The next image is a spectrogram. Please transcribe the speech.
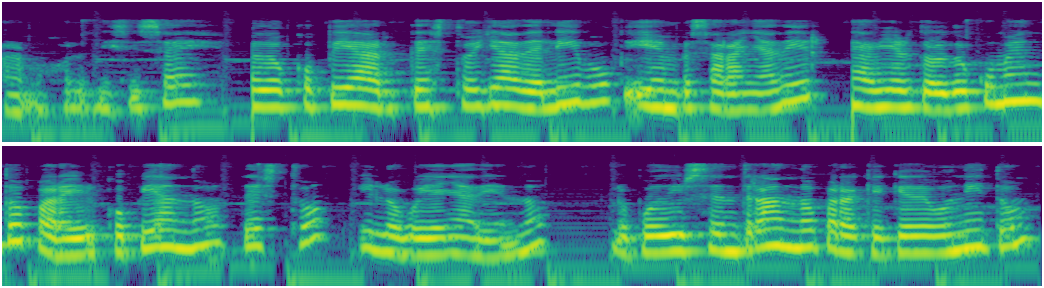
a lo mejor 16. Puedo copiar texto ya del ebook y empezar a añadir. He abierto el documento para ir copiando texto y lo voy añadiendo. Lo puedo ir centrando para que quede bonito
